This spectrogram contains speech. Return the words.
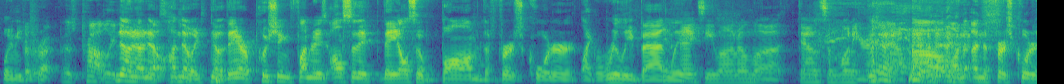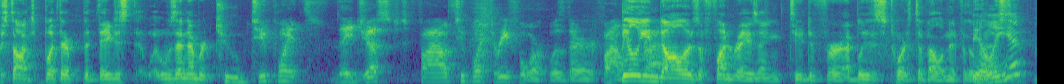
what do you mean? the, pro- it was probably. no, no, no, no, it- no. They are pushing fundraise. Also, they they also bombed the first quarter like really badly. Thanks, Elon. I'm uh, down some money right now. uh, on, on the first quarter stocks, but they're but they just what was that number two Two points. They just filed two point three four was their final billion file. dollars of fundraising to defer. I believe this is towards development for the Billion? Roadster.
